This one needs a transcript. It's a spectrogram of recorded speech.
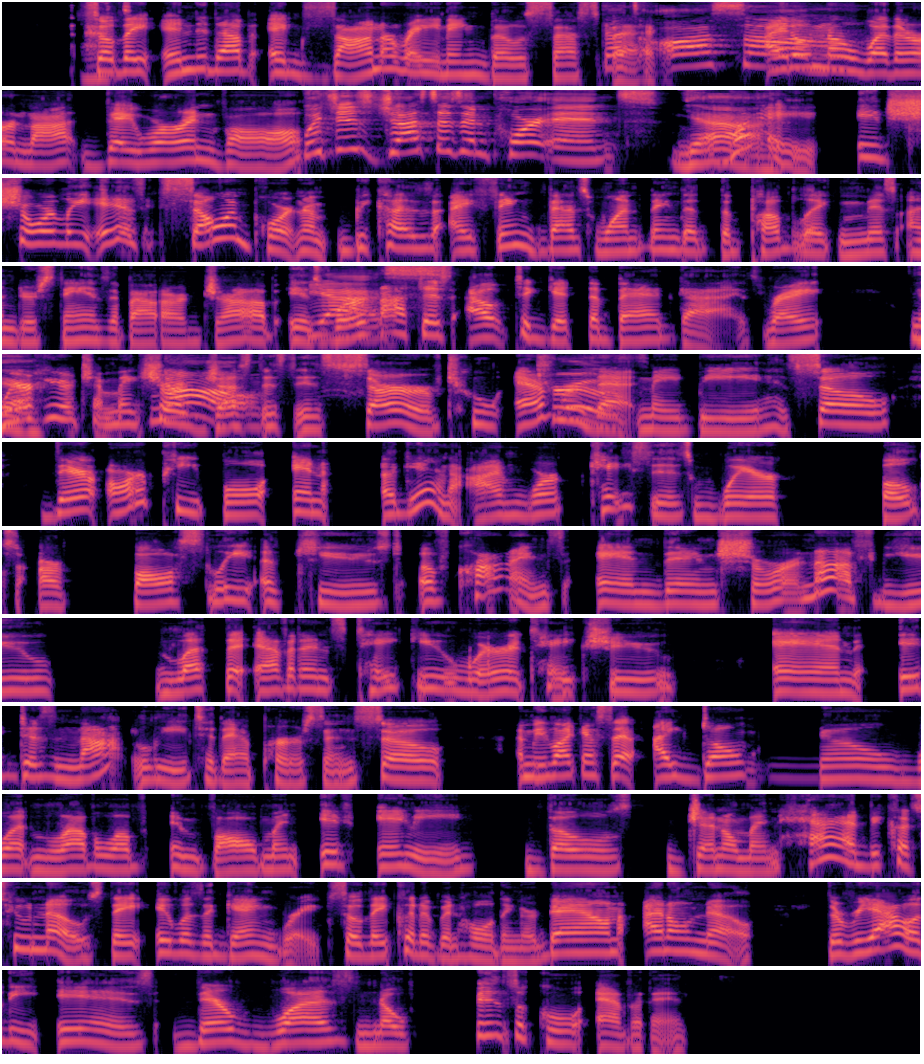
So they ended up exonerating those suspects. That's awesome. I don't know whether or not they were involved. Which is just as important. Yeah. Right. It surely is. It's so important because I think that's one thing that the public misunderstands about our job is we're not just out to get the bad guys, right? Yeah. We're here to make sure No. justice is served, whoever Truth. that may be. So there are people, and again, I've worked cases where folks are falsely accused of crimes. And then, sure enough, you let the evidence take you where it takes you, and it does not lead to that person. So, I mean, like I said, I don't know what level of involvement, if any, those gentlemen had because who knows? They it was a gang rape. So they could have been holding her down. I don't know. The reality is there was no physical evidence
